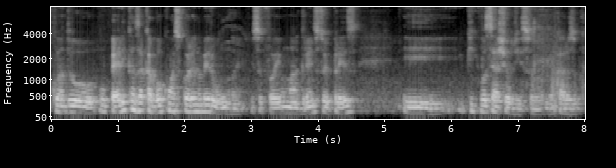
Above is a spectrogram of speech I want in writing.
quando o Pelicans acabou com a escolha número um. Né? Isso foi uma grande surpresa. E o que, que você achou disso, meu caro Zuka?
